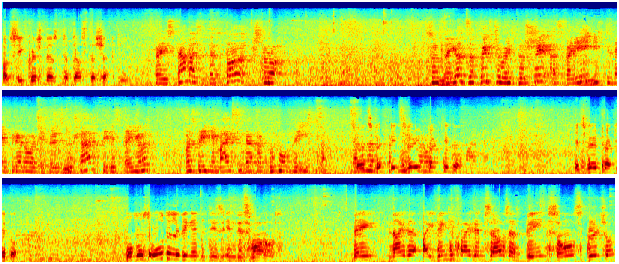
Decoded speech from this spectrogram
of Sri Krishna's Tatastha Shakti. То есть тамас это то, что создает забывчивость души о своей истинной природе. То есть душа перестает воспринимать себя как духовная истина. So Нам it's надо ve- it's поднять very коробку practical. нормально. It's very practical. Almost all the living entities in this world, they neither identify themselves as being souls, spiritual,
